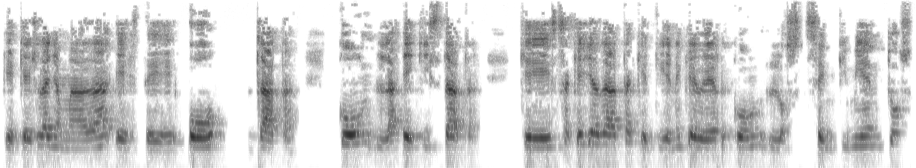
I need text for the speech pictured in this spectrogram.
que, es la llamada este, O data, con la X data, que es aquella data que tiene que ver con los sentimientos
